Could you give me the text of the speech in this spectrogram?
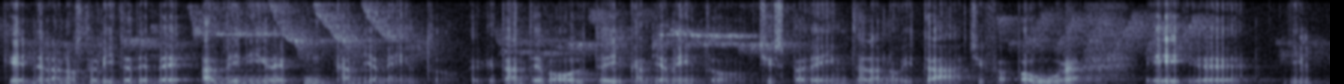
che nella nostra vita debba avvenire un cambiamento perché tante volte il cambiamento ci spaventa, la novità ci fa paura e eh, il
